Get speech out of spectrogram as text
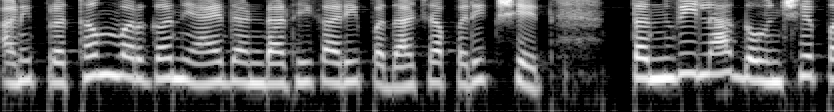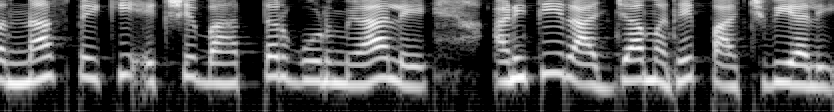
आणि प्रथम वर्ग न्यायदंडाधिकारी पदाच्या परीक्षेत तन्वीला दोनशे पन्नासपैकी एकशे बहात्तर गुण मिळाले आणि ती राज्यामध्ये पाचवी आली.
